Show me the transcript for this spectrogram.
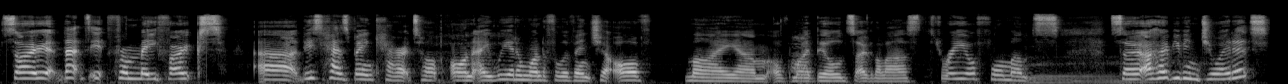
So that's it from me, folks. Uh, this has been Carrot Top on a weird and wonderful adventure of my um, of my builds over the last three or four months. So I hope you've enjoyed it.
